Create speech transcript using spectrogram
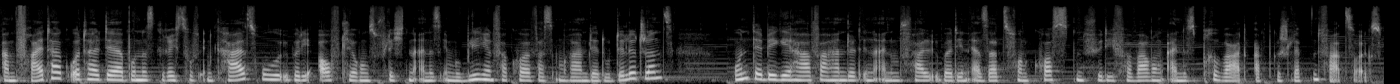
Am Freitag urteilt der Bundesgerichtshof in Karlsruhe über die Aufklärungspflichten eines Immobilienverkäufers im Rahmen der Due Diligence und der BGH verhandelt in einem Fall über den Ersatz von Kosten für die Verwahrung eines privat abgeschleppten Fahrzeugs.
